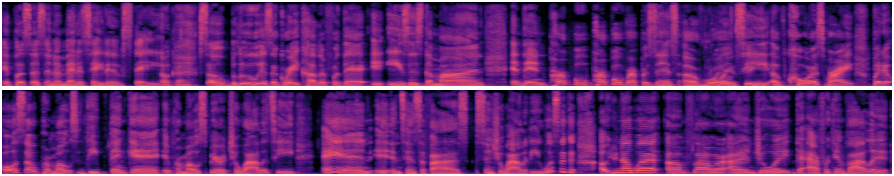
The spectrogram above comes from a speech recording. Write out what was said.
it puts us in a meditative state. Okay. So blue is a great color for that. It eases the mind. And then purple, purple represents a royalty, royalty. of course, right? But it also promotes deep thinking, it promotes spirituality, and it intensifies sensuality. What's a good? Oh, you know what? Um, flower I enjoyed the African violet.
